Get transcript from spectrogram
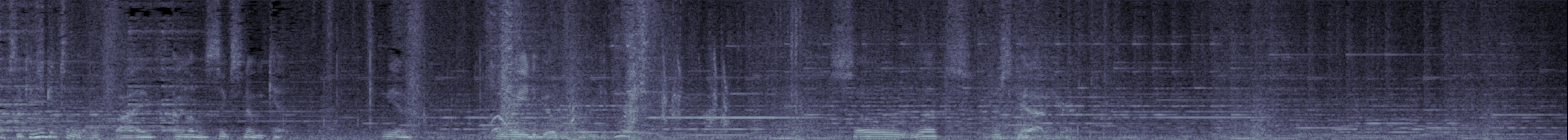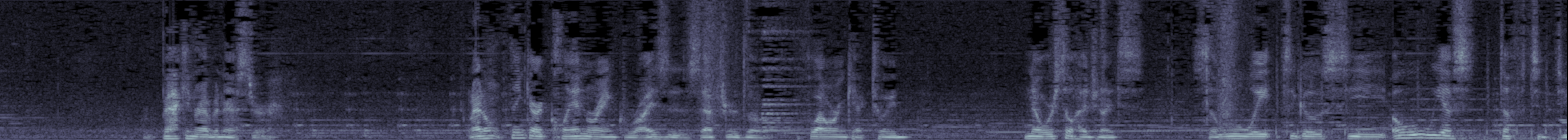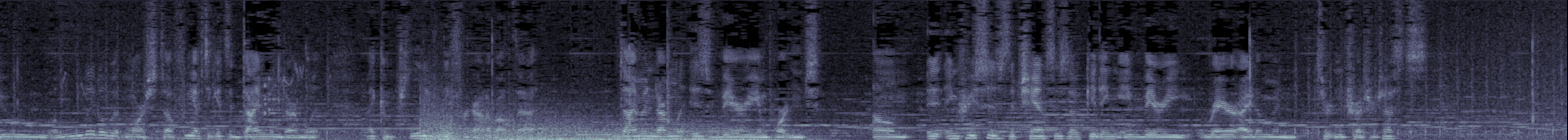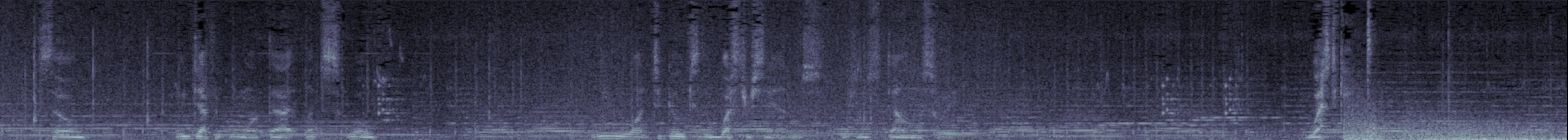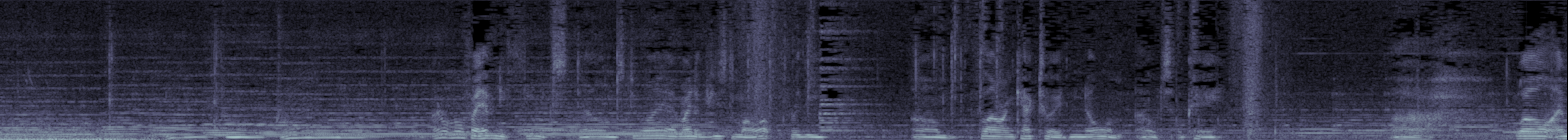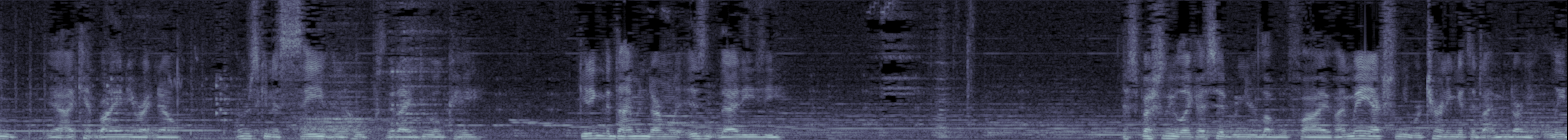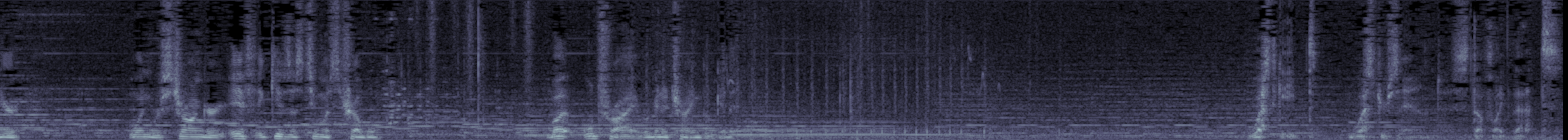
Okay. see, can we get to level 5? I mean level 6? No, we can't. We have a way to go before we get there. So, let's just get out of here. We're back in Rabanastre. I don't think our clan rank rises after the flowering cactoid. No, we're still hedge knights. So we'll wait to go see... Oh, we have stuff to do. A little bit more stuff. We have to get the diamond armlet. I completely forgot about that. Diamond armlet is very important. Um, it increases the chances of getting a very rare item in certain treasure chests. So, we definitely want that. Let's, well, we want to go to the Westersands, which is down this way. Westgate. If I have any Phoenix Downs, do I? I might have used them all up for the um, flowering cactoid. No, I'm out. Okay. Ah. Well, I'm yeah, I can't buy any right now. I'm just gonna save and hope that I do okay. Getting the diamond armlet isn't that easy. Especially, like I said, when you're level 5. I may actually return and get the diamond armlet later when we're stronger, if it gives us too much trouble. But we'll try. We're gonna try and go get it. Westgate, Westersand stuff like that.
